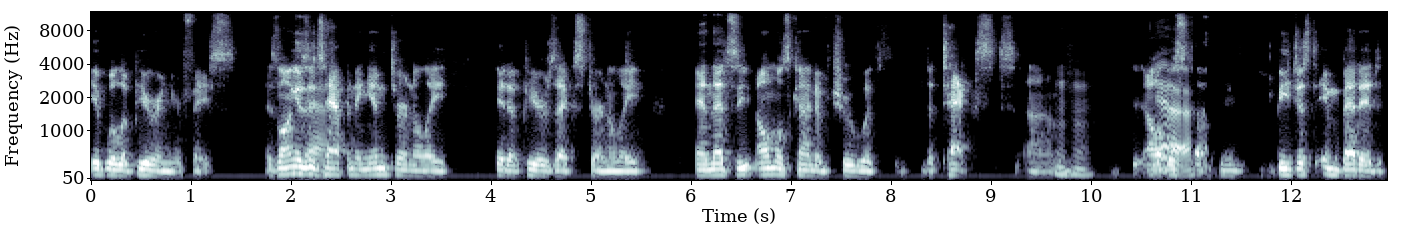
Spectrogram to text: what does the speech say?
It will appear in your face. As long as it's happening internally it appears externally. And that's the, almost kind of true with the text um, Mhm. all this stuff can be just embedded.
